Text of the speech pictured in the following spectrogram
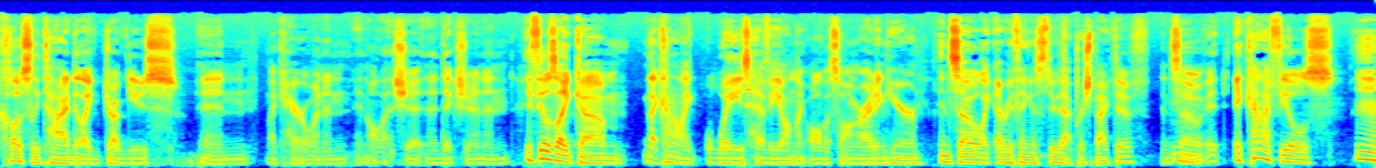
closely tied to like drug use and like heroin and, and all that shit and addiction, and it feels like um, that kind of like weighs heavy on like all the songwriting here, and so like everything is through that perspective, and so it it kind of feels. Eh,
